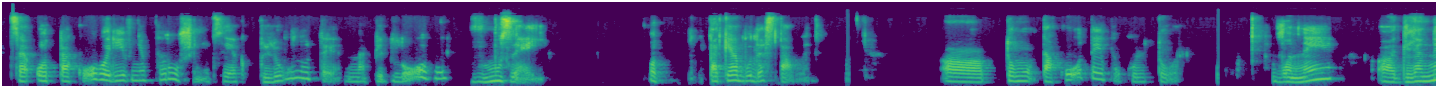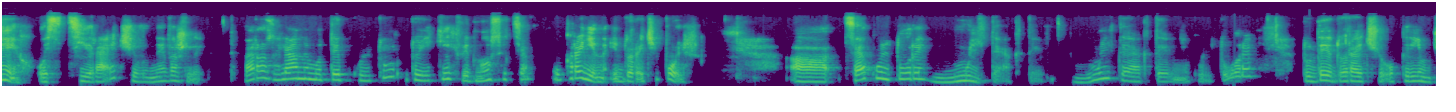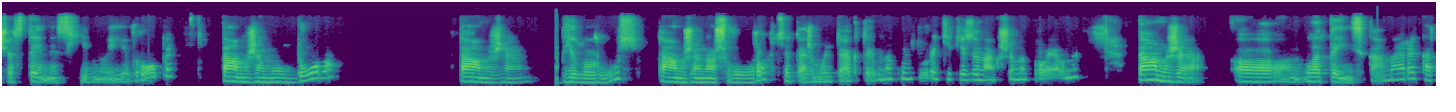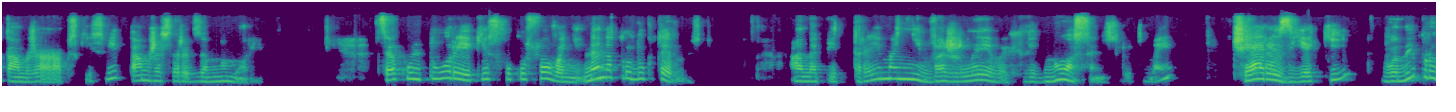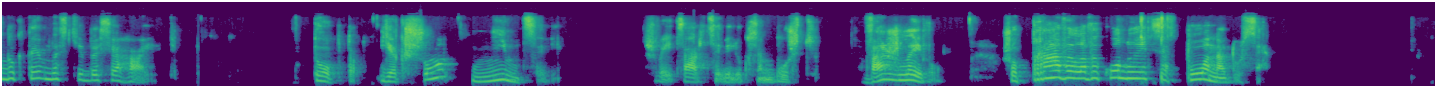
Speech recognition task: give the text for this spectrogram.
це от такого рівня порушення. Це як плюнути на підлогу в музеї. От таке буде ставлення. Тому такого типу культури, вони для них ось ці речі вони важливі. Тепер розглянемо тип культур, до яких відноситься Україна і, до речі, Польща. Це культури мультиактивні. Мультиактивні культури. Туди, до речі, окрім частини Східної Європи, там же Молдова, там же Білорусь, там же наш ворог, це теж мультиактивна культура, тільки з інакшими проявами. Там же е, Латинська Америка, там же Арабський світ, там же Середземномор'я. Це культури, які сфокусовані не на продуктивності, а на підтриманні важливих відносин з людьми, через які вони продуктивності досягають. Тобто, якщо німцеві, швейцарцеві, люксембуржцю важливо, щоб правила виконуються понад усе,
